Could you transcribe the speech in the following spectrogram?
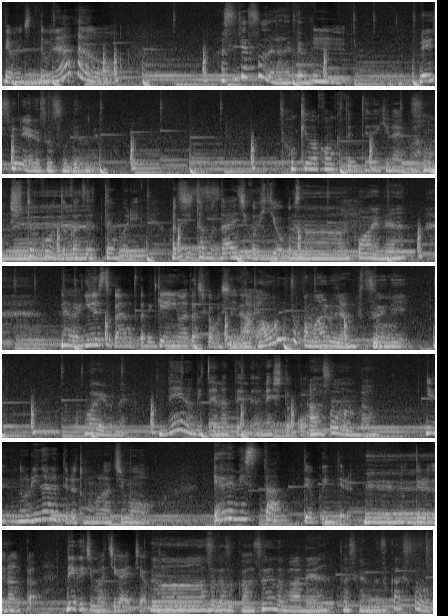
でもでも長野ー走りやすそうじゃないでも、うん。練習には良さそうだよね。東京は怖くて運転できないわ、首都高とか絶対無理。私多分大事故引き起こす怖いね。なんかニュースとかになったら原因私かもしれない。あ煽りとかもあるじゃん普通に。怖いよね。迷路みたいになってんだよね首都高。あそうなんだ。で乗り慣れてる友達も「やべミスった!」ってよく言ってる、へー。乗ってるとなんか出口間違えちゃう。あーそっかそっか。そういうのがね確かに難しそう。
